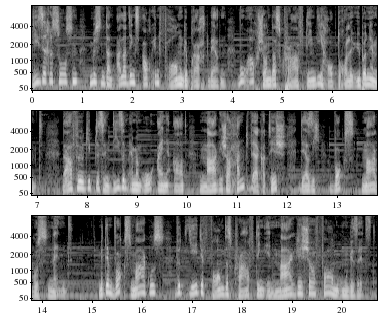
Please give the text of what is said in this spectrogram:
Diese Ressourcen müssen dann allerdings auch in Form gebracht werden, wo auch schon das Crafting die Hauptrolle übernimmt. Dafür gibt es in diesem MMO eine Art magischer Handwerkertisch, der sich Vox Magus nennt. Mit dem Vox Magus wird jede Form des Crafting in magischer Form umgesetzt.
